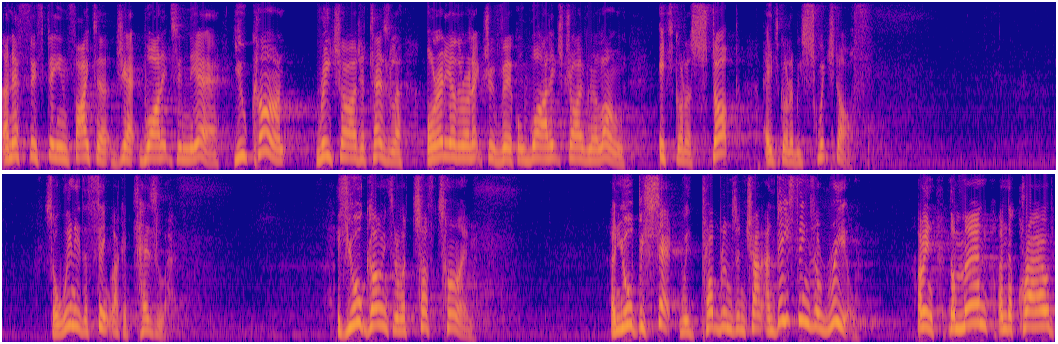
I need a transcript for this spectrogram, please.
an F 15 fighter jet while it's in the air. You can't recharge a Tesla or any other electric vehicle while it's driving along. It's got to stop, it's got to be switched off. So we need to think like a Tesla. If you're going through a tough time and you're beset with problems and challenges, and these things are real, I mean, the man and the crowd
